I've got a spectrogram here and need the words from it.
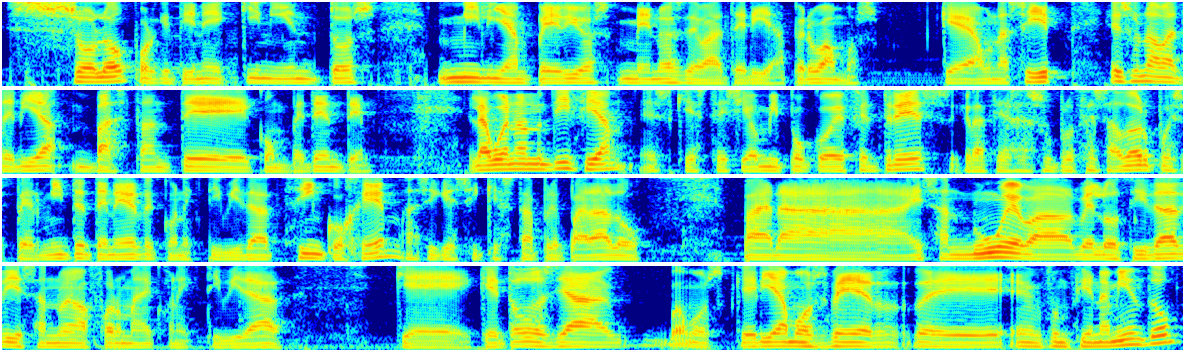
solo porque tiene 500 miliamperios menos de batería. Pero vamos, que aún así es una batería bastante competente. La buena noticia es que este Xiaomi Poco F3, gracias a su procesador, pues permite tener conectividad 5G, así que sí que está preparado para esa nueva velocidad y esa nueva forma de conectividad que, todos ya, vamos, queríamos ver eh, en funcionamiento.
